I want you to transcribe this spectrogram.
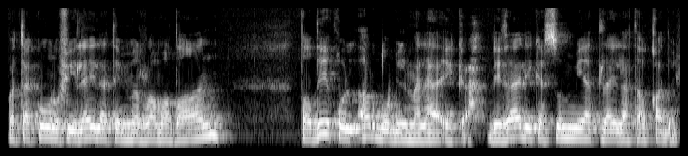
وتكون في ليلة من رمضان تضيق الأرض بالملائكة. لذلك سميت ليلة القدر.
